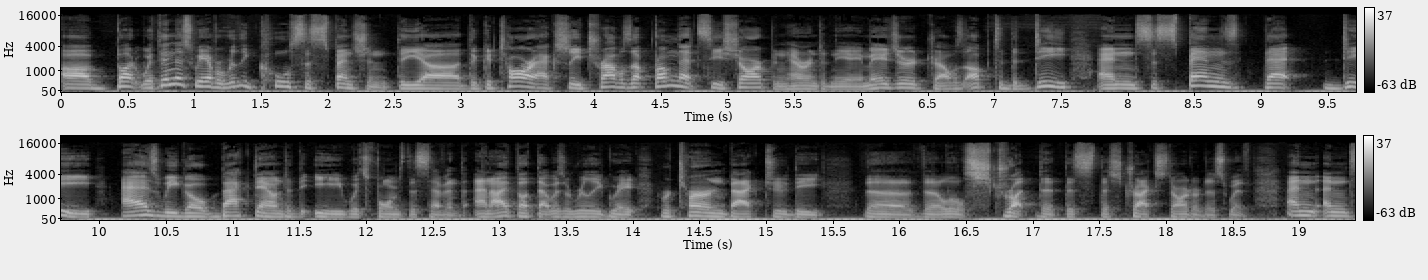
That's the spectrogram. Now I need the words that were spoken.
Uh, but within this, we have a really cool suspension. The uh, the guitar actually travels up from that C sharp, inherent in the A major, travels up to the D, and suspends that D as we go back down to the E, which forms the seventh. And I thought that was a really great return back to the the the little strut that this this track started us with. And and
